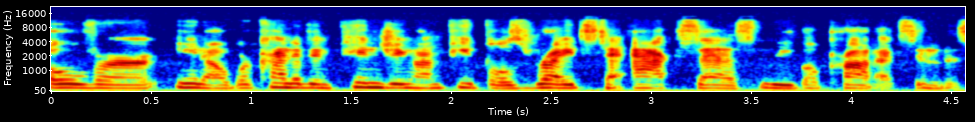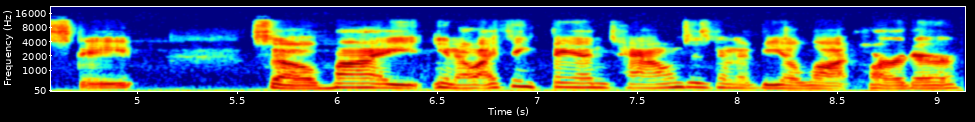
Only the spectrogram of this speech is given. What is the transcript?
over, you know, we're kind of impinging on people's rights to access legal products in the state. So my, you know, I think banned towns is going to be a lot harder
